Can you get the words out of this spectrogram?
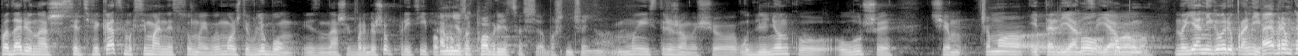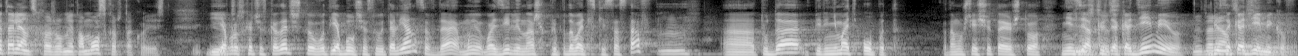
подарю наш сертификат с максимальной суммой. Вы можете в любом из наших барбершоп прийти и А попробовать. мне так побриться все, больше ничего не надо. Мы стрижем еще удлиненку лучше, чем Чем э, итальянцы. Кол- я Коппола. вам... Но я не говорю про них. А я прям к итальянцу хожу, у меня там Оскар такой есть. И Я эти- просто хочу сказать, что вот я был сейчас у итальянцев, да, мы возили наш преподавательский состав а, туда перенимать опыт. Потому что я считаю, что нельзя открыть академию без академиков. все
